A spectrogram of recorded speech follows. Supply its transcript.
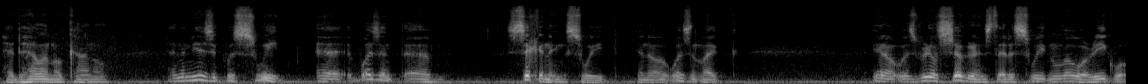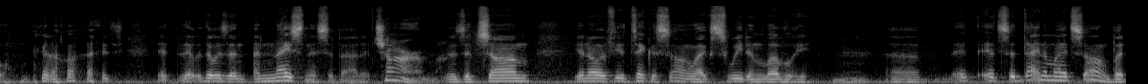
had Helen O'Connell, and the music was sweet. Uh, it wasn't uh, sickening sweet. You know, it wasn't like, you know, it was real sugar instead of sweet and low or equal. You know, it, it, there was a, a, niceness about it. Charm. There was a charm. You know, if you take a song like "Sweet and Lovely," mm-hmm. uh, it, it's a dynamite song, but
